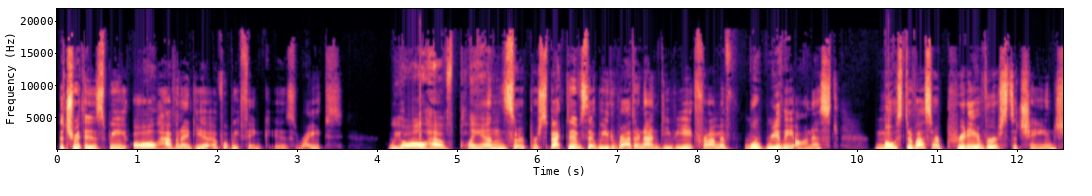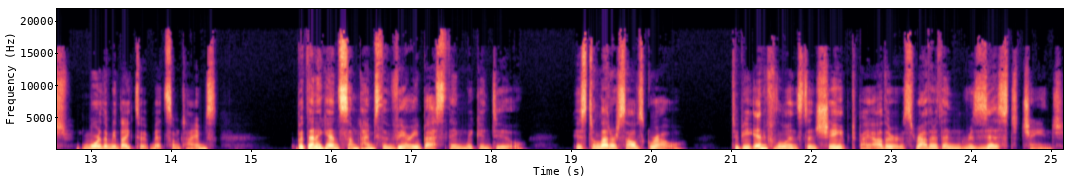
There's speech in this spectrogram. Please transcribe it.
The truth is, we all have an idea of what we think is right. We all have plans or perspectives that we'd rather not deviate from if we're really honest. Most of us are pretty averse to change, more than we'd like to admit sometimes. But then again, sometimes the very best thing we can do is to let ourselves grow, to be influenced and shaped by others rather than resist change.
